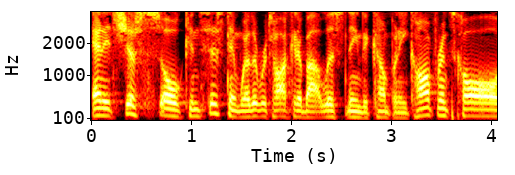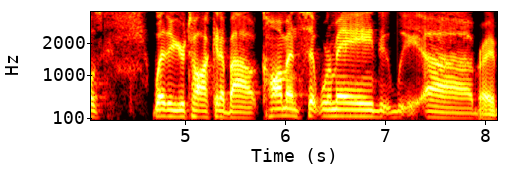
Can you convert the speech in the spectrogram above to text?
and it's just so consistent. Whether we're talking about listening to company conference calls whether you're talking about comments that were made, uh, right?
